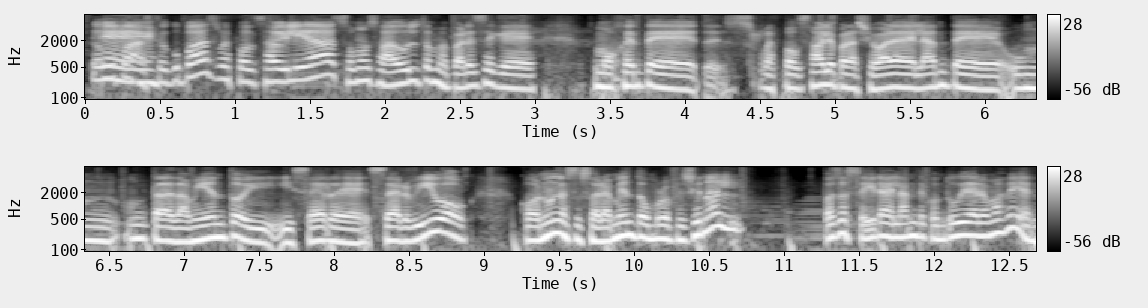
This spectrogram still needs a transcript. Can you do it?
Te ocupás, Eh, te ocupás, responsabilidad, somos adultos, me parece que somos gente responsable para llevar adelante un, un tratamiento y, y ser, eh, ser vivo con un asesoramiento de un profesional. Vas a seguir adelante con tu vida lo más bien.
